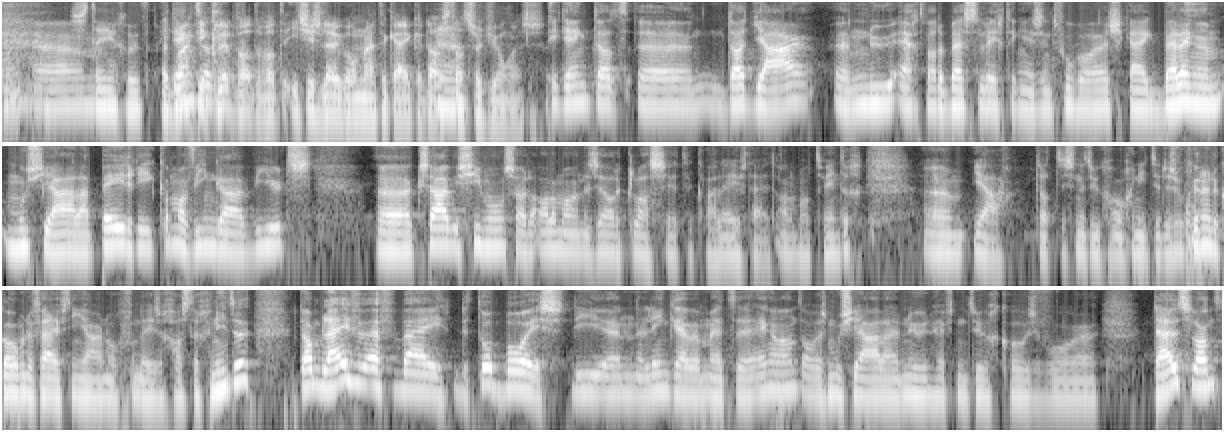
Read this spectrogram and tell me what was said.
mooi. Ehm, Steengoed. Het denk maakt die dat- club wat, wat ietsjes leuker om naar te kijken dan Ja. dat soort jongens. Ik denk dat eh, dat jaar eh, nu echt wel de beste lichting is in het voetbal. Als je kijkt, Bellingham, Musiala, Pedri, Camavinga, Wiertz, eh Xavi Simons zouden allemaal in dezelfde klas zitten qua leeftijd. Allemaal 20. Ehm, ja, dat is natuurlijk gewoon genieten. Dus we kunnen de komende 15 jaar nog van deze gasten genieten. Dan blijven we even bij de top boys die een link hebben met eh, Engeland. Al is Musiala nu heeft natuurlijk gekozen voor eh, Duitsland.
